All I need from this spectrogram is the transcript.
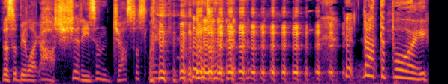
This would be like, oh shit, he's in Justice League. Not the boy.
